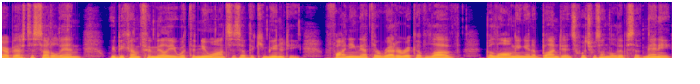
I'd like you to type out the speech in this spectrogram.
our best to settle in, we become familiar with the nuances of the community, finding that the rhetoric of love, belonging, and abundance, which was on the lips of many,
